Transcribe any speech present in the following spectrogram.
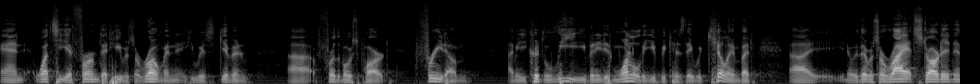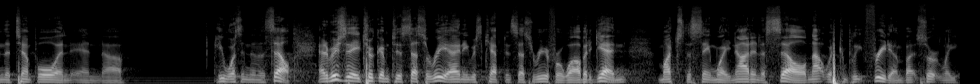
and once he affirmed that he was a Roman, he was given, uh, for the most part, freedom. I mean, he couldn't leave, and he didn't want to leave because they would kill him. But uh, you know, there was a riot started in the temple, and and uh, he wasn't in a cell. And eventually they took him to Caesarea, and he was kept in Caesarea for a while. But again, much the same way, not in a cell, not with complete freedom, but certainly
